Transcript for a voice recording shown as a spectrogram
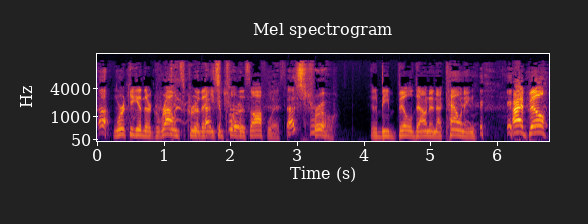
working in their grounds crew that you can pull this off with. that's true. It'd be Bill down in accounting. All right, Bill.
